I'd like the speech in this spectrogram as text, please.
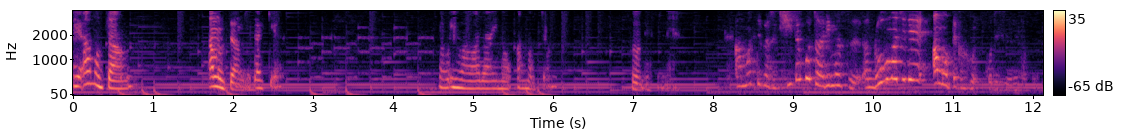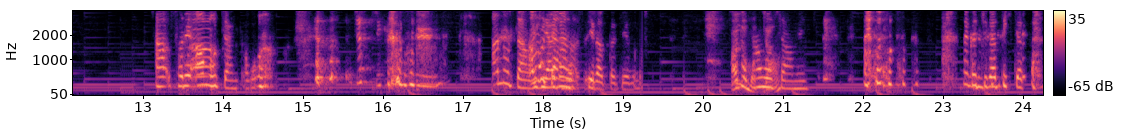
え、あのちゃん？あのちゃんだっけ？そう、今話題のあのちゃん。そうですね。あ、待ってください。聞いたことあります。あのローマ字でアモって書く子ですよね、多分。あ、それあーあもちゃんかも。じゃあ違う。あのちゃんはひらがなです。だったけど。アダあモちゃん？もちゃんめっちゃ。なんか違ってきちゃった。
